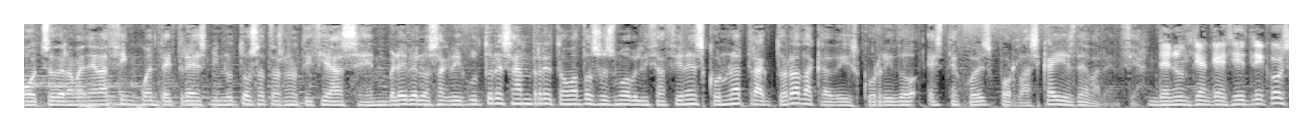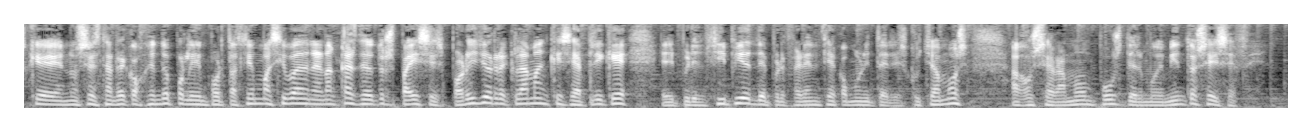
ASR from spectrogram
8 de la mañana, 53 minutos. Otras noticias. En breve, los agricultores han retomado sus movilizaciones con una tractorada que ha discurrido este jueves por las calles de Valencia. Denuncian que hay cítricos que no se están recogiendo por la importación masiva de naranjas de otros países. Por ello, reclaman que se aplique el principio de preferencia comunitaria. Escuchamos a José Ramón Pus del Movimiento 6F.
